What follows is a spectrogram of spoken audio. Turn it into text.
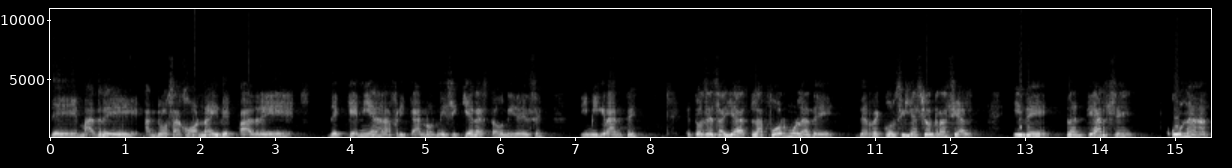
de madre anglosajona y de padre de Kenia, africano, ni siquiera estadounidense, inmigrante. Entonces allá la fórmula de, reconciliación racial y de plantearse una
